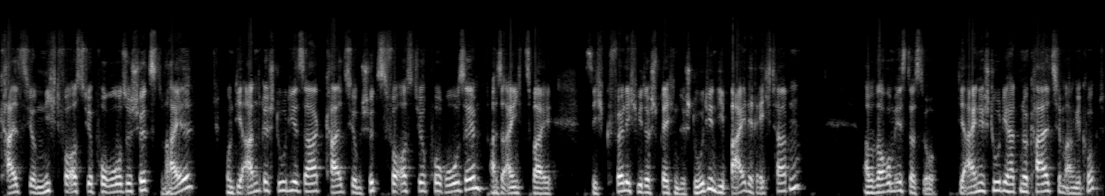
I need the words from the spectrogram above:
Calcium nicht vor Osteoporose schützt, weil, und die andere Studie sagt, Calcium schützt vor Osteoporose, also eigentlich zwei sich völlig widersprechende Studien, die beide recht haben. Aber warum ist das so? Die eine Studie hat nur Calcium angeguckt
